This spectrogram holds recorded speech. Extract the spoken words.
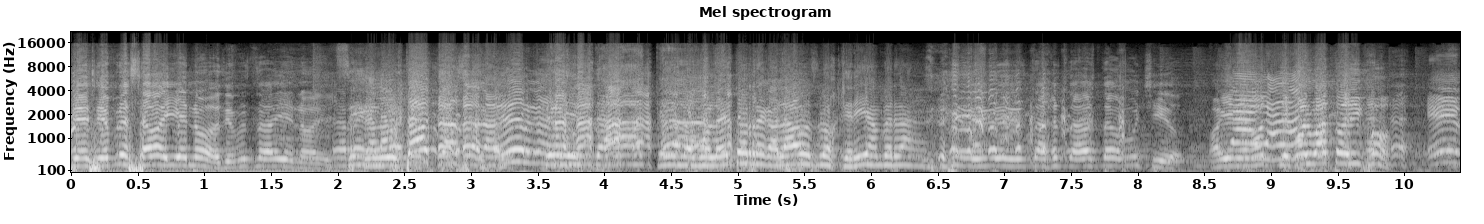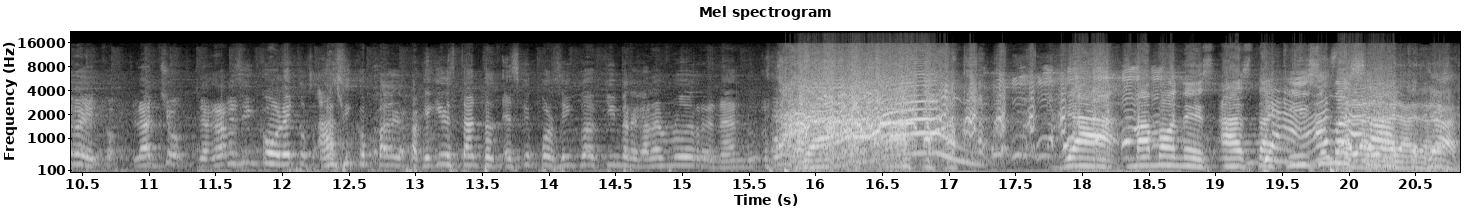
sí, siempre estaba lleno, siempre estaba lleno. Sí, ¡Tatas a la verga! Y los boletos regalados los querían, ¿verdad? estaba, estaba- estaba muy chido. Oye, llegó, llegó el vato y dijo, eh, güey, Lancho, regálame cinco boletos. Ah, sí, compadre, ¿para qué quieres tantos? Es que por cinco aquí me regalaron uno de Renando. Ya, mamones, hasta Ya, aquí su ya, masacre. ya,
